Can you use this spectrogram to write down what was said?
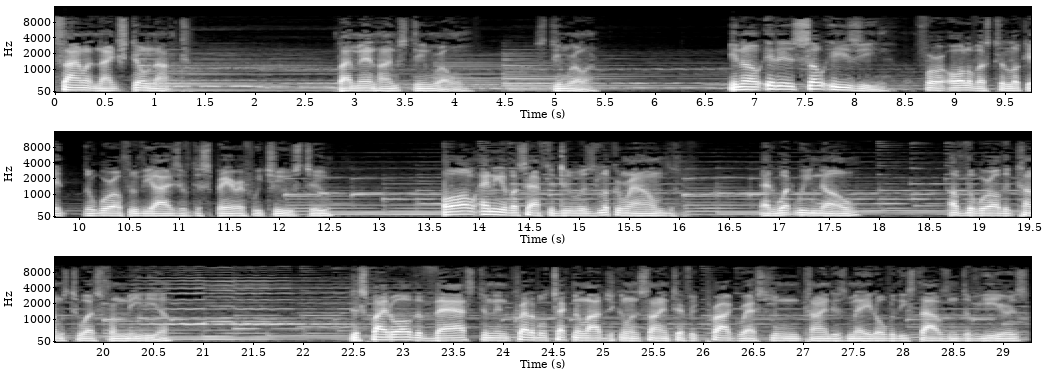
Silent Night Stille Nacht by Mannheim Steamroller. Steamroller. You know, it is so easy for all of us to look at the world through the eyes of despair if we choose to. All any of us have to do is look around at what we know of the world that comes to us from media. Despite all the vast and incredible technological and scientific progress humankind has made over these thousands of years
